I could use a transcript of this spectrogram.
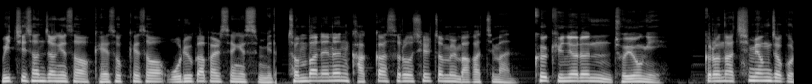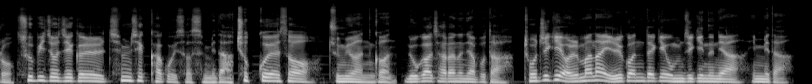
위치 선정에서 계속해서 오류가 발생했습니다. 전반에는 가까스로 실점을 막았지만 그 균열은 조용히 그러나 치명적으로 수비 조직을 침식하고 있었습니다. 축구에서 중요한 건 누가 잘하느냐보다 조직이 얼마나 일관되게 움직이느냐입니다.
